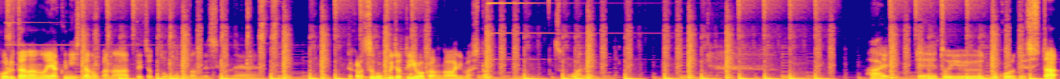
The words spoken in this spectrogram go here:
コルタナの役にしたのかなってちょっと思ったんですよね。だからすごくちょっと違和感がありました。うん、そこはね。はい。えー、というところでした。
